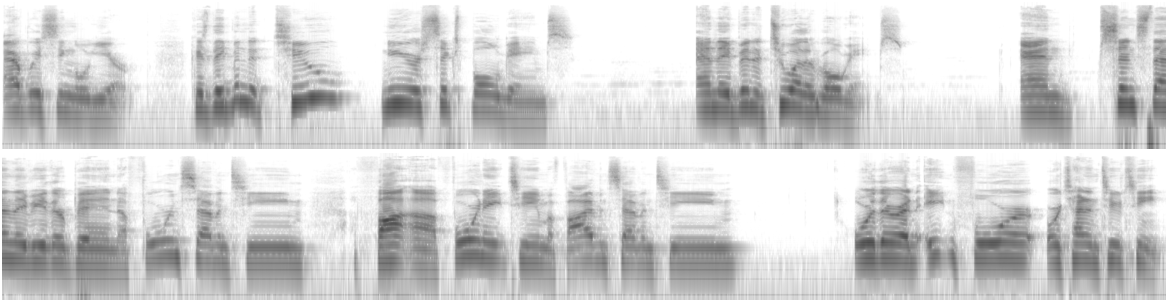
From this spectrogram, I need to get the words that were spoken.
every single year because they've been to two New Year's Six bowl games, and they've been to two other bowl games. And since then, they've either been a four and seven team, a five, uh, four and eight team, a five and seven team, or they're an eight and four or ten and two team.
